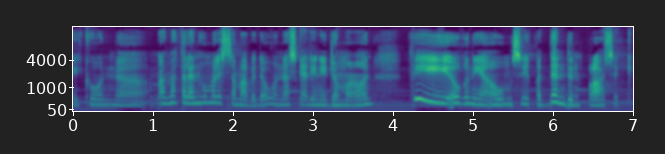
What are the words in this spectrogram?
يكون آه، مثلا هم لسه ما بدوا والناس قاعدين يجمعون في أغنية أو موسيقى تدندن في راسك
